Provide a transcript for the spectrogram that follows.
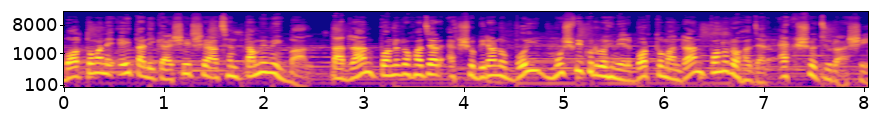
বর্তমানে এই তালিকায় শীর্ষে আছেন তামিম ইকবাল। তার রান পনেরো হাজার একশো বিরানব্বই, মুশফিকুর রহিমের বর্তমান রান পনেরো হাজার একশো চুরাশি।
